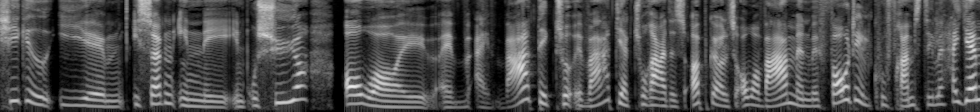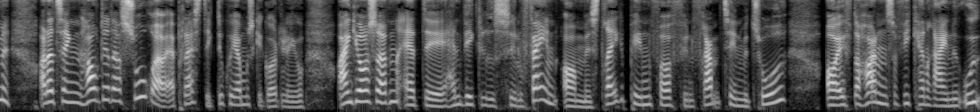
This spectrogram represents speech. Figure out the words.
kigget i, øh, i sådan en, øh, en brochure over øh, øh varedirektoratets opgørelse over varer, man med fordel kunne fremstille herhjemme. Og der tænkte han, det der surrør af plastik, det kunne jeg måske godt lave. Og han gjorde sådan, at øh, han viklede cellofan om øh, strikkepinde for at finde frem til en metode, og efterhånden så fik han regnet ud,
